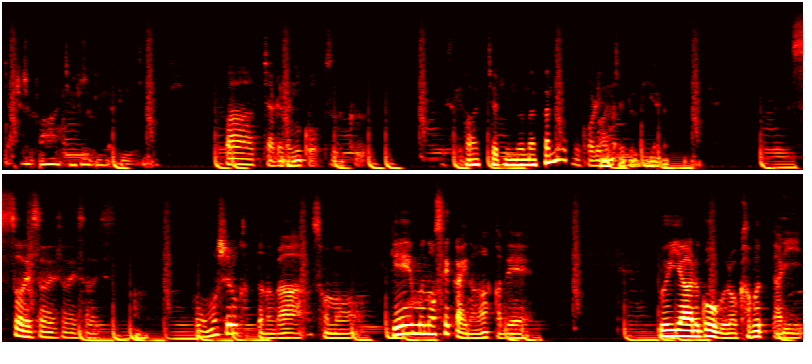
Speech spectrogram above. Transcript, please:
チャル、バーチャルリアリティ。バーチャルが2個続くんですけどバ。ーチャルの中のバーチャルリアリティみたいそうです、そうです、そうです、そうです。面白かったのが、その、ゲームの世界の中で、VR ゴーグルをかぶったり、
